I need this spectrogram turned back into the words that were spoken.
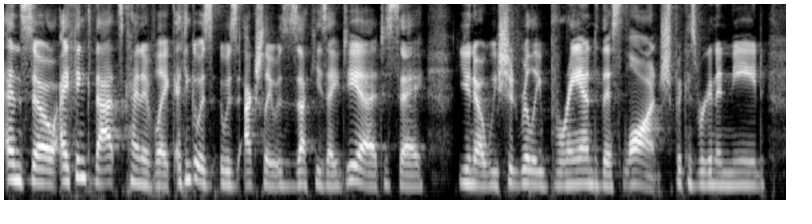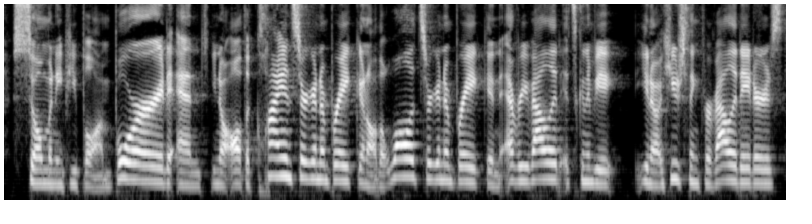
And so I think that's kind of like I think it was it was actually it was Zaki's idea to say, you know, we should really brand this launch because we're going to need so many people on board and you know all the clients are going to break and all the wallets are going to break and every valid it's going to be you know a huge thing for validators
